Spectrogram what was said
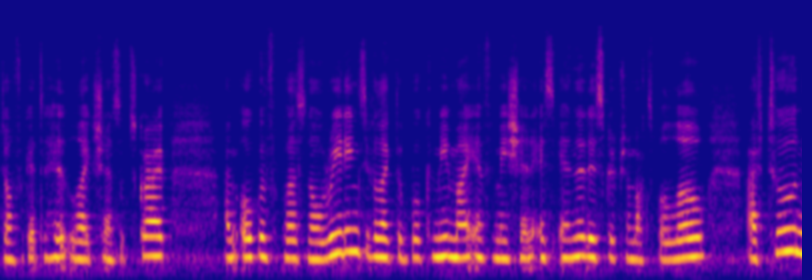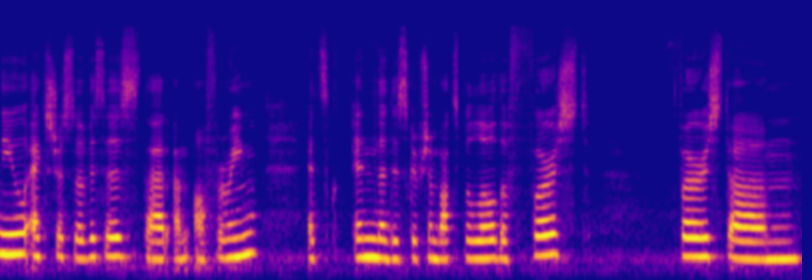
don't forget to hit like, share, and subscribe. I'm open for personal readings. If you'd like to book me, my information is in the description box below. I have two new extra services that I'm offering. It's in the description box below. The first, first, um,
